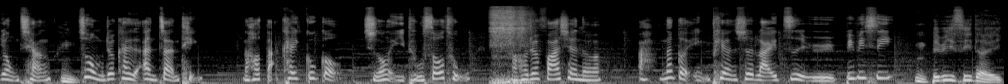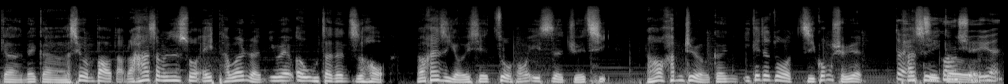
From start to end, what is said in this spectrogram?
用枪，嗯。之后我们就开始按暂停，然后打开 Google 使用以图搜图，然后就发现呢，啊，那个影片是来自于 BBC，嗯，BBC 的一个那个新闻报道，然后它上面是说，哎，台湾人因为俄乌战争之后，然后开始有一些自我防卫意识的崛起，然后他们就有跟一个叫做极光学院，对它，是一极个光学院，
